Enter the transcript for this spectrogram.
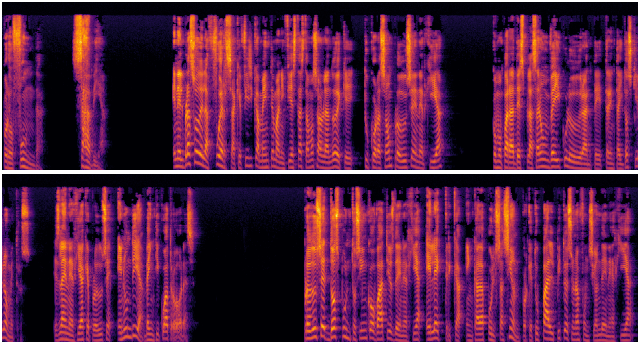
profunda, sabia. En el brazo de la fuerza que físicamente manifiesta estamos hablando de que tu corazón produce energía como para desplazar un vehículo durante 32 kilómetros. Es la energía que produce en un día, 24 horas. Produce 2.5 vatios de energía eléctrica en cada pulsación, porque tu pálpito es una función de energía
